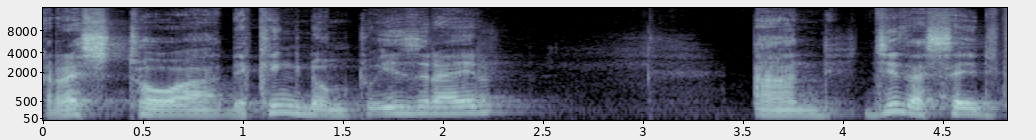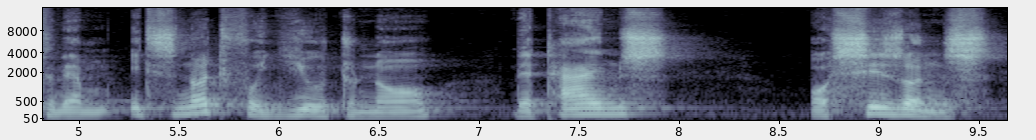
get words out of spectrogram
restore the kingdom to Israel? And Jesus said to them, It is not for you to know the times or seasons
